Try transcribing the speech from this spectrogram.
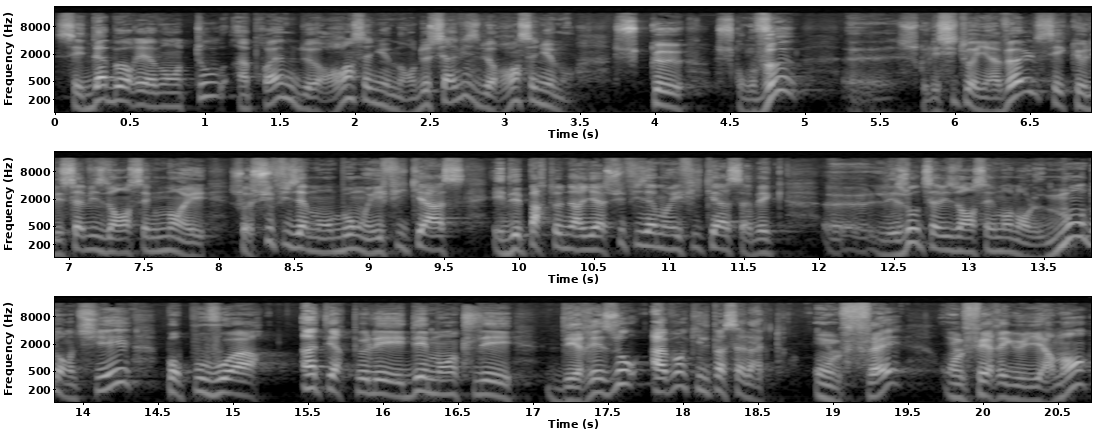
c'est d'abord et avant tout un problème de renseignement, de services de renseignement. Ce qu'on ce qu'on veut, euh, ce que les citoyens veulent, c'est que les services de renseignement soient suffisamment bons et efficaces et des partenariats suffisamment efficaces avec euh, les autres services de renseignement dans le monde entier pour pouvoir interpeller et démanteler des réseaux avant qu'ils passent à l'acte. On le fait, on le fait régulièrement.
